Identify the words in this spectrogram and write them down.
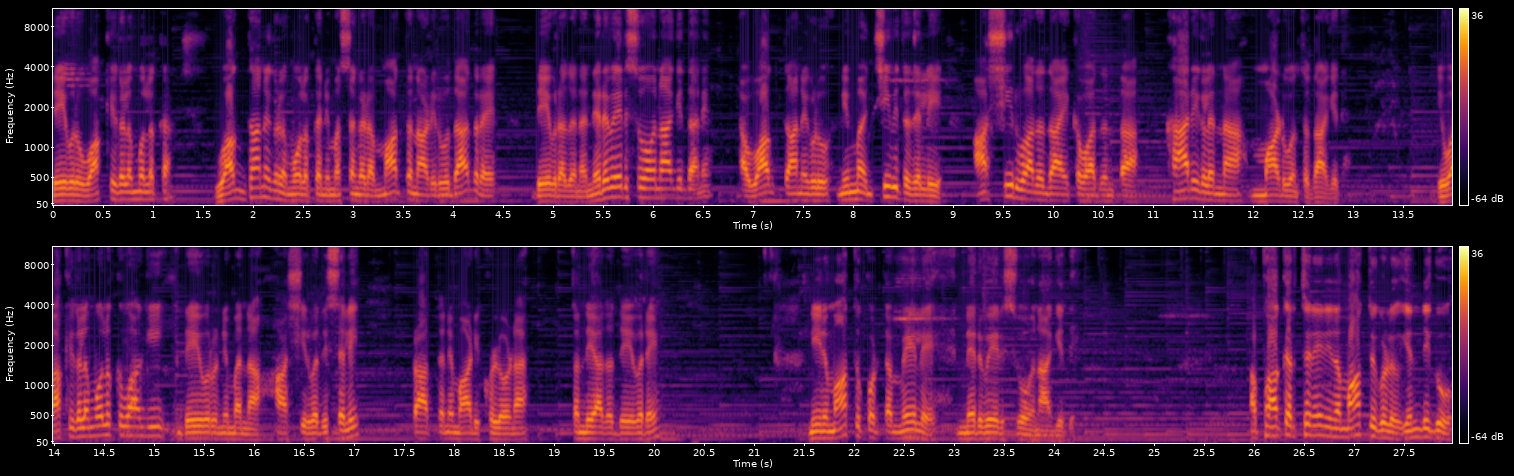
ದೇವರು ವಾಕ್ಯಗಳ ಮೂಲಕ ವಾಗ್ದಾನಗಳ ಮೂಲಕ ನಿಮ್ಮ ಸಂಗಡ ಮಾತನಾಡಿರುವುದಾದರೆ ದೇವರು ಅದನ್ನು ನೆರವೇರಿಸುವವನಾಗಿದ್ದಾನೆ. ಆ ವಾಗ್ದಾನಗಳು ನಿಮ್ಮ ಜೀವಿತದಲ್ಲಿ ಆಶೀರ್ವಾದದಾಯಕವಾದಂಥ ಕಾರ್ಯಗಳನ್ನು ಮಾಡುವಂಥದ್ದಾಗಿದೆ. ಈ ವಾಕ್ಯಗಳ ಮೂಲಕವಾಗಿ ದೇವರು ನಿಮ್ಮನ್ನು ಆಶೀರ್ವದಿಸಲಿ. ಪ್ರಾರ್ಥನೆ ಮಾಡಿಕೊಳ್ಳೋಣ. ತಂದೆಯಾದ ದೇವರೇ, ನೀನು ಮಾತು ಕೊಟ್ಟ ಮೇಲೆ ನೆರವೇರಿಸುವವನಾಗಿದೆ. ಅಪಾಕರ್ತನೆ ನಿನ್ನ ಮಾತುಗಳು ಎಂದಿಗೂ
